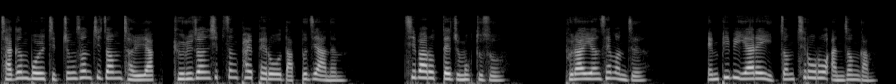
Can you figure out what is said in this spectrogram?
작은 볼 집중 선취점 전략 교류전 10승 8패로 나쁘지 않음. 치바 롯데 주목 투수. 브라이언 세먼즈. MPB ERA 2.75로 안정감.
